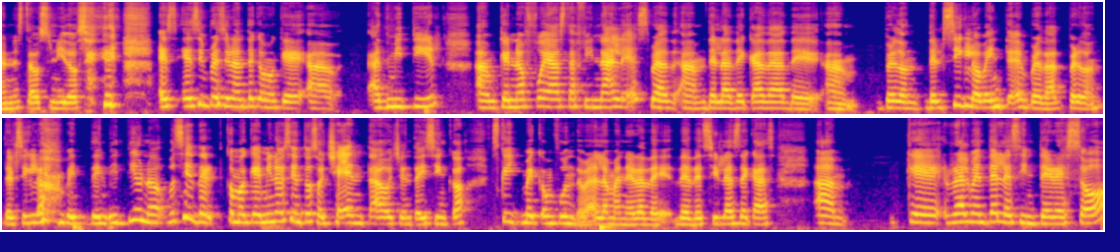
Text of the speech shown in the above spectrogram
en Estados Unidos. es, es, impresionante como que... Ah, admitir que no fue hasta finales de la década de, perdón, del siglo XX, ¿verdad? Perdón, del siglo XXI, pues sí, como que 1980, 85, es que me confundo, ¿verdad? La manera de, decir las décadas que realmente les interesó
